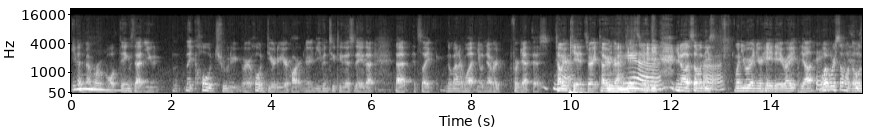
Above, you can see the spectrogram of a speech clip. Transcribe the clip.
even hmm. memorable things that you like hold true to or hold dear to your heart, right? Even to to this day that that it's like no matter what, you'll never forget this. Tell your kids, right? Tell your Mhm. grandkids Yeah. maybe. You know, some of these Uh, when you were in your heyday, right? Yeah. Hey. What were some of those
